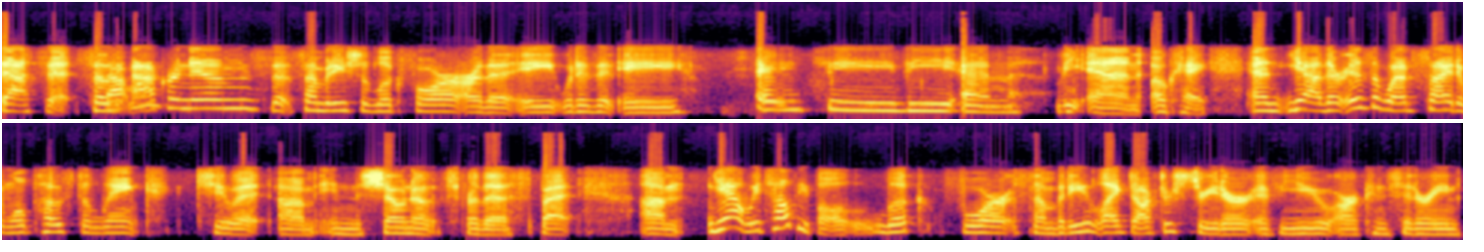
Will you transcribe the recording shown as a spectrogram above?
that's it. So that the one? acronyms that somebody should look for are the A. What is it? A. ACVN. VN. Okay. And yeah, there is a website, and we'll post a link to it um, in the show notes for this. But um, yeah, we tell people look for somebody like Dr. Streeter if you are considering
